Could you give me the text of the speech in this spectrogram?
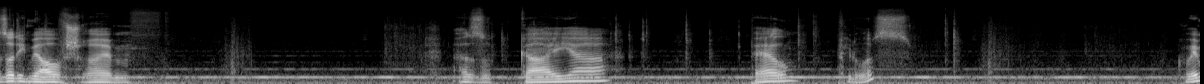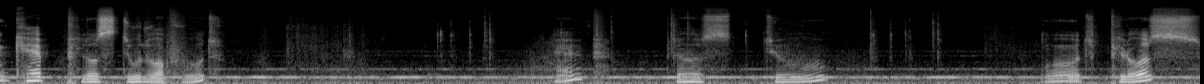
Das sollte ich mir aufschreiben. Also Gaia Bell plus Grimcap plus Dewdrop Root. Yep. plus du. Und plus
